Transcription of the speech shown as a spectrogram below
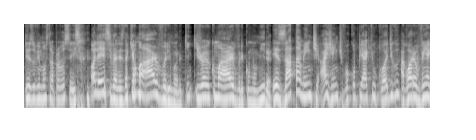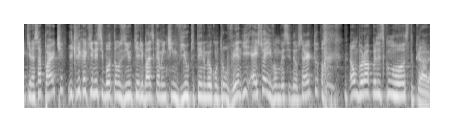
resolvi mostrar pra vocês. Olha esse, velho. Esse daqui é uma árvore, mano. Quem que joga com uma árvore como mira? Exatamente a gente. Vou copiar aqui o código. Agora eu venho aqui nessa parte e clico aqui nesse botãozinho que ele basicamente envia o que tem no meu Ctrl V. E é isso aí. Vamos ver se deu certo. é um brócolis com rosto, cara.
